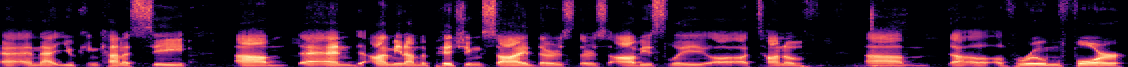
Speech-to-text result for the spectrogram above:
and that you can kind of see. Um, and I mean, on the pitching side, there's there's obviously a, a ton of um, uh, of room for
